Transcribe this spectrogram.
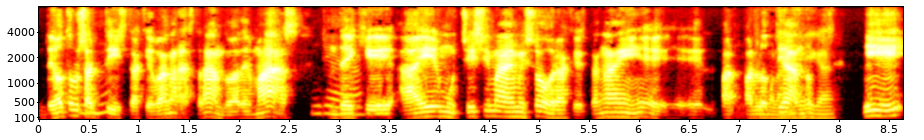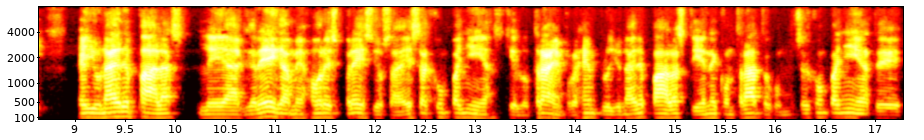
de otros artistas que van arrastrando, además de que hay muchísimas emisoras que están ahí eh, eh parloteando y el United Palace le agrega mejores precios a esas compañías que lo traen. Por ejemplo, United Palace tiene contrato con muchas compañías de,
